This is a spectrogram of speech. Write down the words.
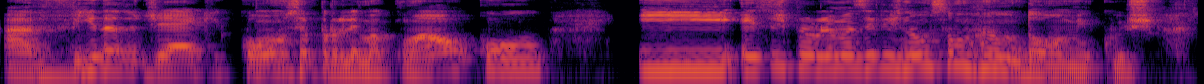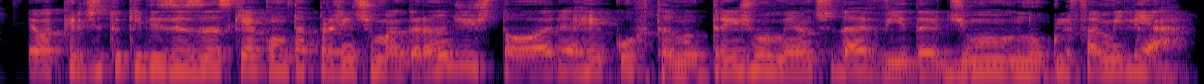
a vida do Jack com o seu problema com álcool e esses problemas, eles não são randômicos. Eu acredito que This Is quer contar pra gente uma grande história recortando três momentos da vida de um núcleo familiar.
